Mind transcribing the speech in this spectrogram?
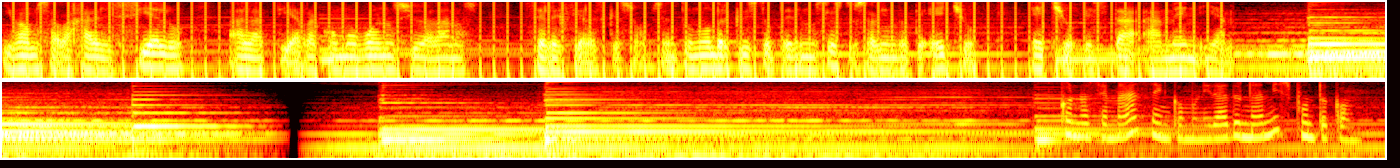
y vamos a bajar el cielo a la tierra como buenos ciudadanos celestiales que somos. En tu nombre, Cristo, pedimos esto sabiendo que hecho, hecho está. Amén y amén. Conoce más en comunidadunamis.com.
